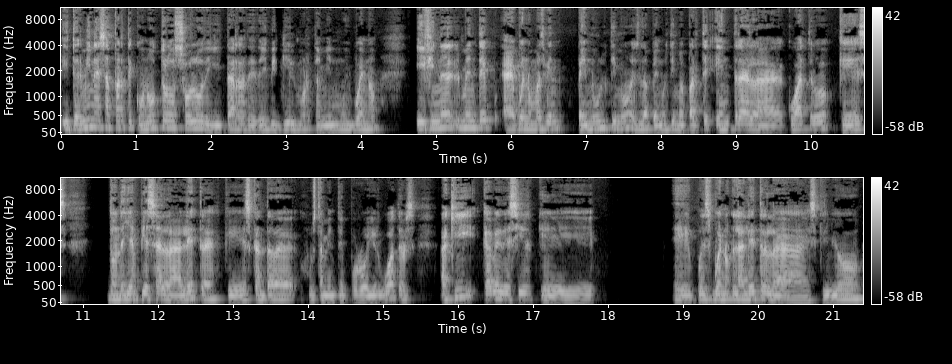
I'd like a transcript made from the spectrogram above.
y, termina esa parte con otro solo de guitarra de David Gilmour, también muy bueno. Y finalmente, eh, bueno, más bien penúltimo, es la penúltima parte, entra la 4, que es donde ya empieza la letra, que es cantada justamente por Roger Waters. Aquí cabe decir que, eh, pues bueno, la letra la escribió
